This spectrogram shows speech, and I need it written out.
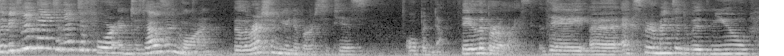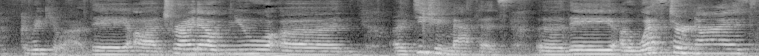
So between 1994 and 2001, Belarusian universities opened up. They liberalized. They uh, experimented with new curricula. They uh, tried out new uh, uh teaching methods. Uh, they uh, westernized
